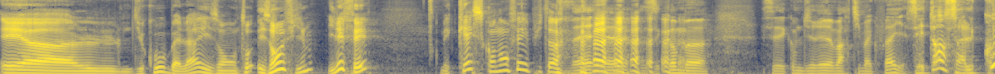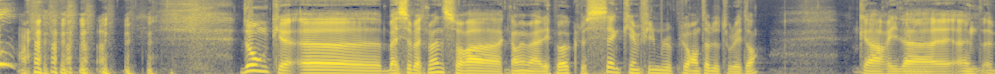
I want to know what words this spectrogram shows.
Et euh, du coup, ben là, ils ont, ils ont un film. Il est fait. Mais qu'est-ce qu'on en fait, putain ouais, c'est comme, euh, c'est comme dirait Marty McFly. C'est un sale con. Donc, euh, bah, ce Batman sera quand même à l'époque le cinquième film le plus rentable de tous les temps. Car il a un- un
